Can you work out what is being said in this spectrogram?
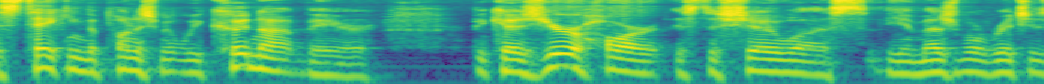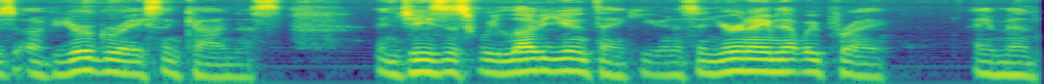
is taking the punishment we could not bear because your heart is to show us the immeasurable riches of your grace and kindness. And Jesus, we love you and thank you. And it's in your name that we pray. Amen.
